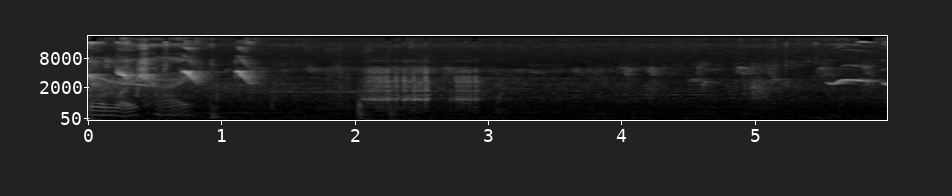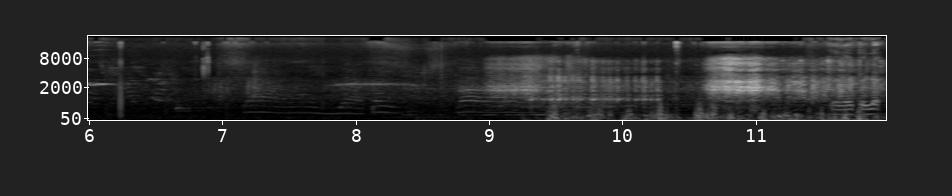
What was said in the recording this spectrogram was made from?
บนไว้ชาย ไปแล้วไปแล้ว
